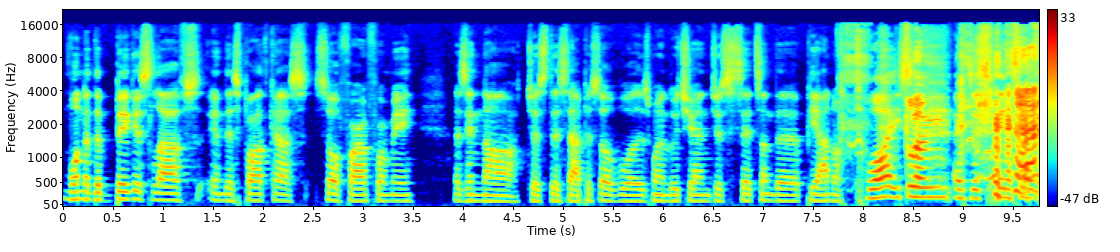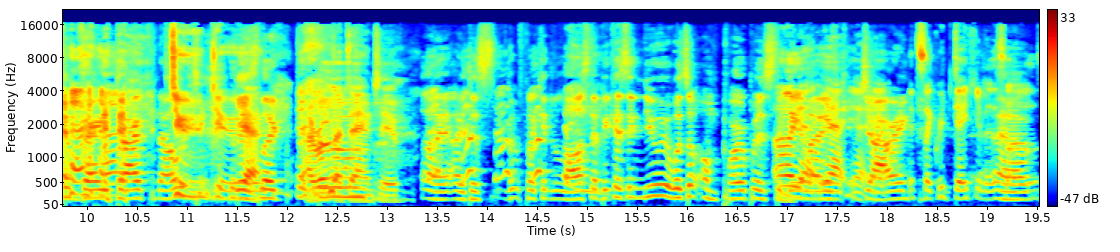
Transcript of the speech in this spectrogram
one of the biggest laughs in this podcast so far for me, as in not just this episode, was when Lucien just sits on the piano twice Glung. and just hits like a very dark note. Dun, dun. Yeah. like I wrote that down too. I, I just fucking lost it because I knew it was on purpose to oh be yeah, like yeah, yeah, jarring. yeah. It's like ridiculous. Um.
